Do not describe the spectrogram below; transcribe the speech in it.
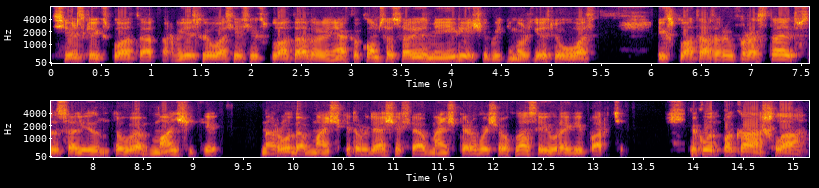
сельский эксплуататор. Но если у вас есть эксплуататоры, ни о каком социализме и речи быть не может. Если у вас эксплуататоры вырастают в социализм, то вы обманщики народа, обманщики трудящихся, обманщики рабочего класса и враги партии. Так вот, пока шла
